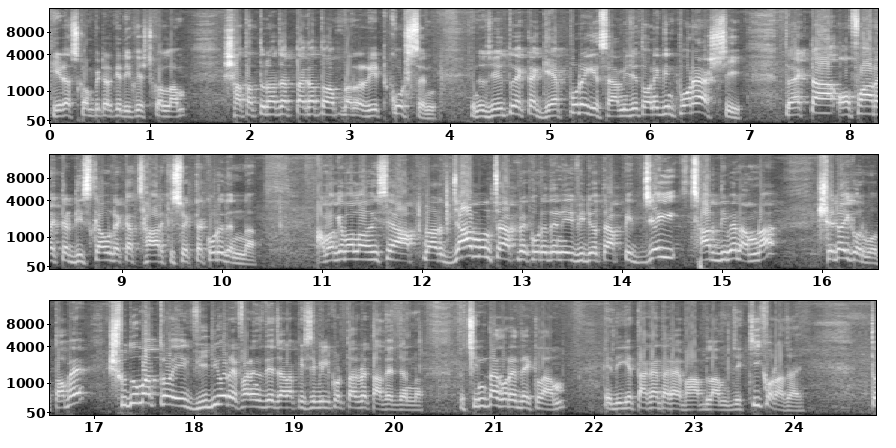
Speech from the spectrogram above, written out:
টিরাস কম্পিউটারকে রিকোয়েস্ট করলাম। সাতাত্তর হাজার টাকা তো আপনারা রেট করছেন, কিন্তু যেহেতু একটা গ্যাপ পড়ে গেছে, আমি যেহেতু অনেকদিন পরে আসছি, তো একটা অফার একটা ডিসকাউন্ট একটা ছাড় কিছু একটা করে দেন না। আমাকে বলা হয়েছে, আপনার যা মন চায় আপনি করে দেন, এই ভিডিওতে আপনি যেই ছাড় দিবেন আমরা সেটাই করব। তবে শুধুমাত্র এই ভিডিও রেফারেন্স দিয়ে যারা পিসি বিল করতে আসবে তাদের জন্য। তো চিন্তা করে দেখলাম, এদিকে তাকায় তাকায় ভাবলাম যে কি করা যায়। তো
